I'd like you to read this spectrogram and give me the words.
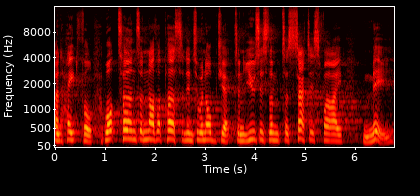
and hateful, what turns another person into an object and uses them to satisfy me,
